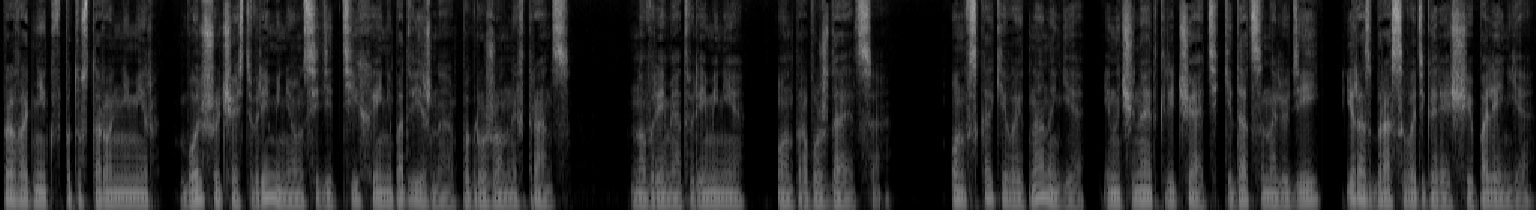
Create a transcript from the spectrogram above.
проводник в потусторонний мир, большую часть времени он сидит тихо и неподвижно, погруженный в транс. Но время от времени он пробуждается. Он вскакивает на ноги и начинает кричать, кидаться на людей и разбрасывать горящие поленья.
